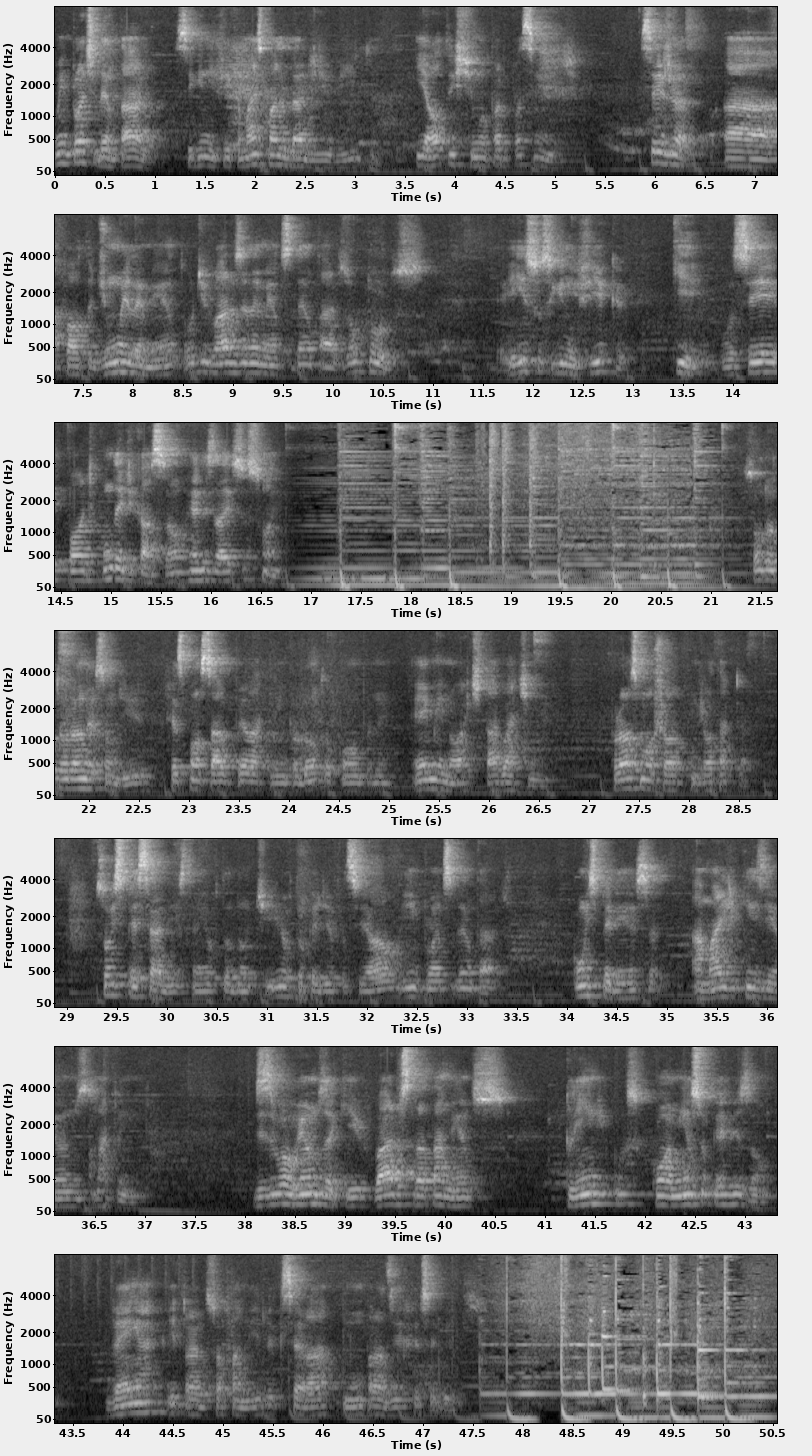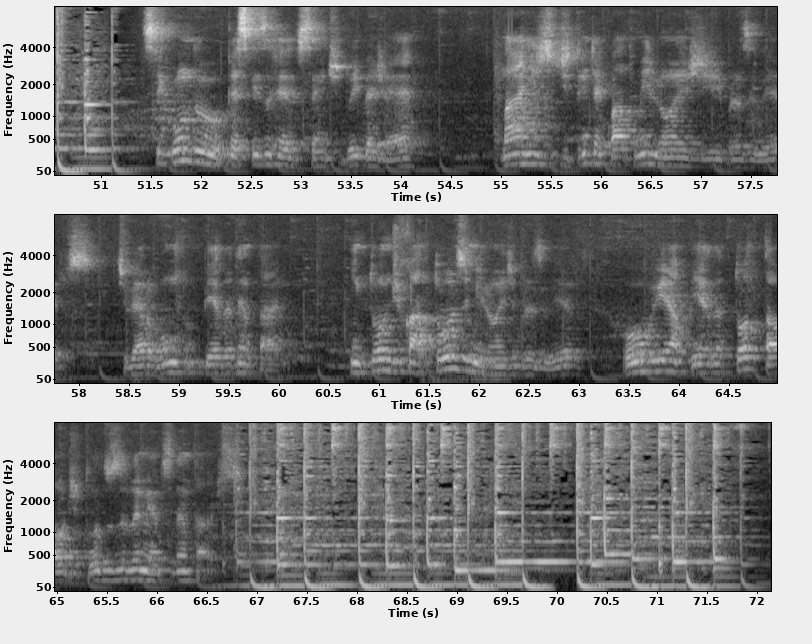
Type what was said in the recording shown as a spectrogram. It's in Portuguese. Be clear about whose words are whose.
Speaker 1: O implante dentário significa mais qualidade de vida e autoestima para o paciente, seja a falta de um elemento ou de vários elementos dentários, ou todos. Isso significa que você pode, com dedicação, realizar esse sonho. Sou o Dr. Anderson Diro, responsável pela clínica Odonto Company M Norte Taguatinga, próximo ao shopping JK. Sou especialista em ortodontia, ortopedia facial e implantes dentários, com experiência há mais de 15 anos na clínica. Desenvolvemos aqui vários tratamentos clínicos com a minha supervisão. Venha e traga sua família, que será um prazer recebê-los. Segundo pesquisa recente do IBGE, mais de 34 milhões de brasileiros tiveram alguma perda dentária. Em torno de 14 milhões de brasileiros houve a perda total de todos os elementos dentários.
